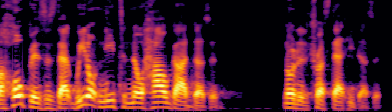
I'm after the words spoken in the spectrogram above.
my hope is, is that we don't need to know how God does it in order to trust that He does it.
